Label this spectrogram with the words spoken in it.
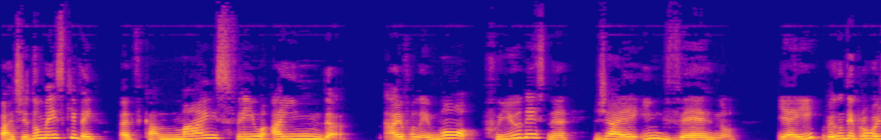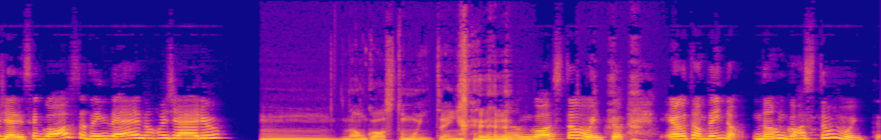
a partir do mês que vem, vai ficar mais frio ainda. Aí eu falei, mo, fuyu desu, né? Já é inverno. E aí, eu perguntei pro Rogério, você gosta do inverno, Rogério? Não gosto muito, hein? Não gosto muito. Eu também não. Não gosto muito.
